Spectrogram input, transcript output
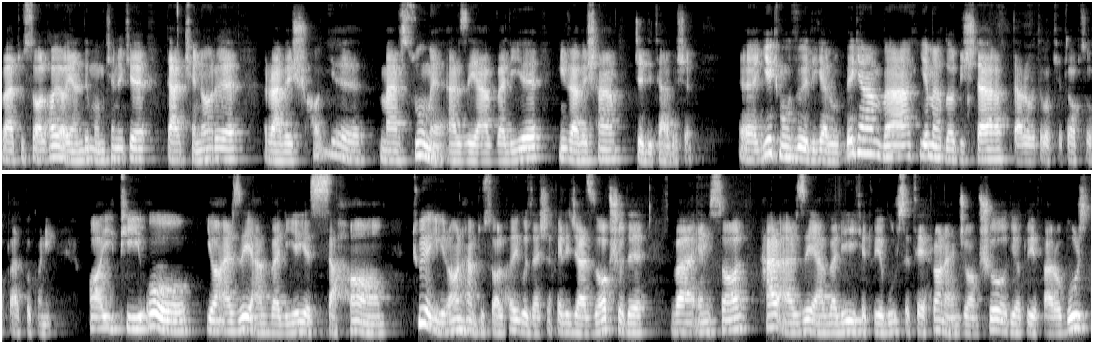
و تو سالهای آینده ممکنه که در کنار روش های مرسوم عرضه اولیه این روش هم جدیتر بشه. یک موضوع دیگر رو بگم و یه مقدار بیشتر در رابطه با کتاب صحبت بکنیم. IPO یا عرضه اولیه سهام توی ایران هم تو سالهای گذشته خیلی جذاب شده و امسال هر عرضه اولیه‌ای که توی بورس تهران انجام شد یا توی فرابورس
